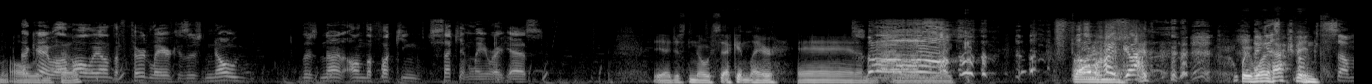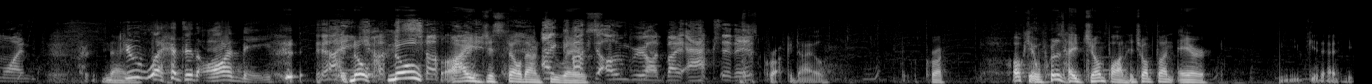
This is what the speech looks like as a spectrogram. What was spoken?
Okay, well I'm all the way on the third layer because there's no, there's none on the fucking second layer, I guess. Yeah, just no second layer. And I'm Oh! already, Oh Done. my god! Wait, I what just happened? someone. nice. You landed on me! I No, no! someone. I just fell down two I layers. cooked Umbreon by accident. Crocodile. Croc. Okay, what did I jump on? I jumped on air. You get out of here.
